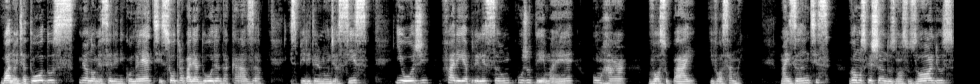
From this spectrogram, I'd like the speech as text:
Boa noite a todos. Meu nome é Selene Colette, sou trabalhadora da Casa Espírita Irmão de Assis e hoje farei a preleção cujo tema é honrar vosso pai e vossa mãe. Mas antes, vamos fechando os nossos olhos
